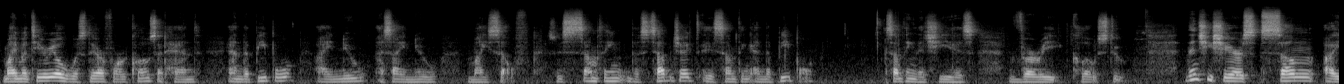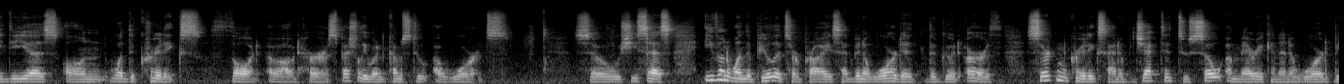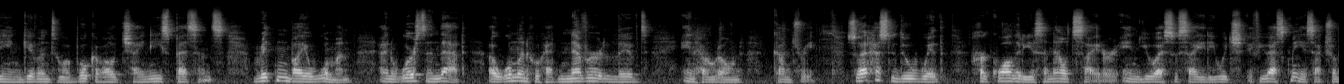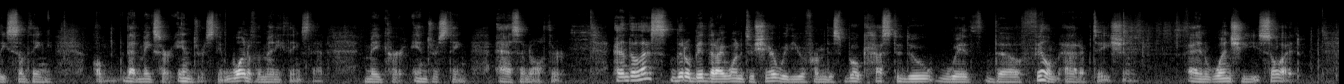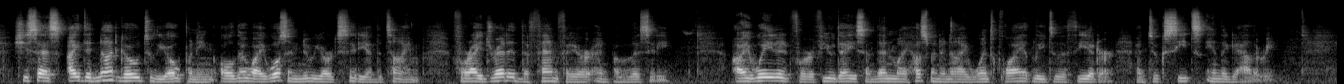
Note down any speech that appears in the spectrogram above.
My material was therefore close at hand, and the people I knew as I knew myself. So something, the subject is something, and the people, something that she is very close to. Then she shares some ideas on what the critics thought about her, especially when it comes to awards. So she says, even when the Pulitzer Prize had been awarded The Good Earth, certain critics had objected to so American an award being given to a book about Chinese peasants, written by a woman, and worse than that, a woman who had never lived in her own country. So that has to do with her quality as an outsider in US society, which, if you ask me, is actually something that makes her interesting. One of the many things that make her interesting as an author. And the last little bit that I wanted to share with you from this book has to do with the film adaptation and when she saw it. She says, I did not go to the opening, although I was in New York City at the time, for I dreaded the fanfare and publicity. I waited for a few days and then my husband and I went quietly to the theater and took seats in the gallery.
